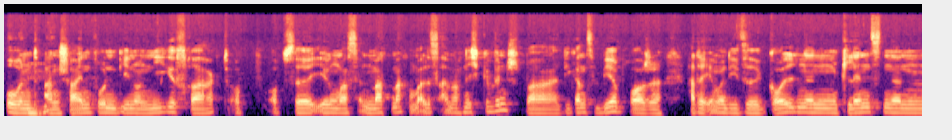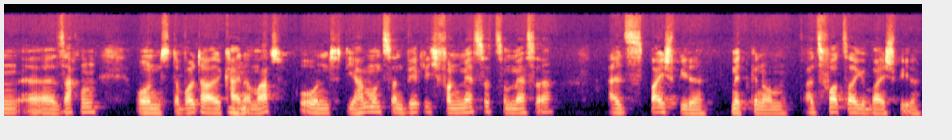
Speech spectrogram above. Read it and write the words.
Und mhm. anscheinend wurden die noch nie gefragt, ob, ob sie irgendwas in matt machen, weil es einfach nicht gewünscht war. Die ganze Bierbranche hatte immer diese goldenen, glänzenden äh, Sachen und da wollte halt keiner mhm. matt. Und die haben uns dann wirklich von Messe zu Messe als Beispiel mitgenommen, als Vorzeigebeispiel.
